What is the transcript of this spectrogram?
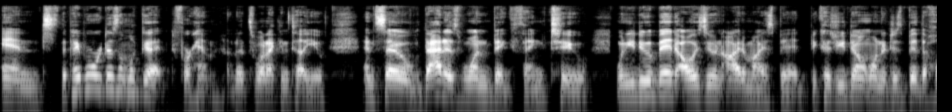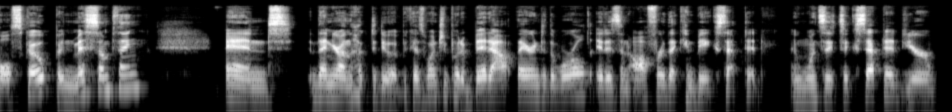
And the paperwork doesn't look good for him. That's what I can tell you. And so that is one big thing, too. When you do a bid, always do an itemized bid because you don't want to just bid the whole scope and miss something and then you're on the hook to do it because once you put a bid out there into the world, it is an offer that can be accepted. And once it's accepted, you're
